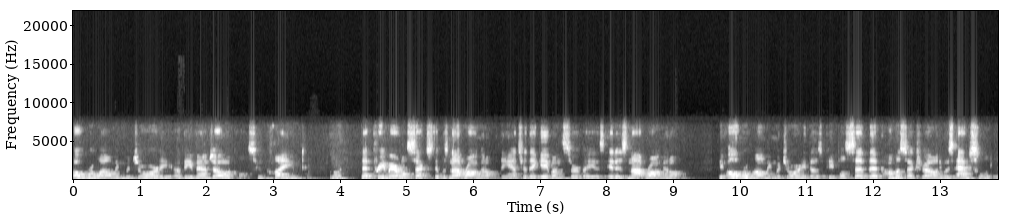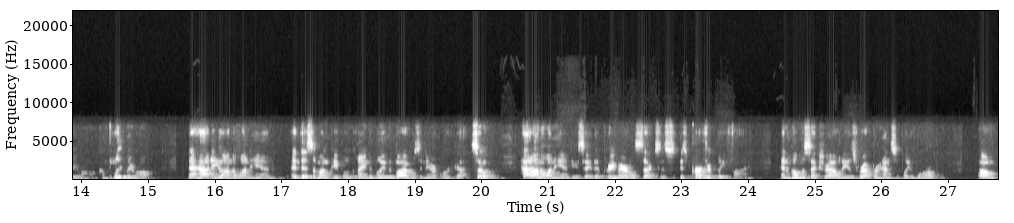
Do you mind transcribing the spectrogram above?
overwhelming majority of evangelicals who claimed that premarital sex that was not wrong at all. The answer they gave on the survey is it is not wrong at all the overwhelming majority of those people said that homosexuality was absolutely wrong, completely wrong. Now, how do you, on the one hand, and this among people who claim to believe the Bible's the inerrant word of God. So, how, on the one hand, do you say that premarital sex is, is perfectly fine and homosexuality is reprehensibly horrible? Um,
